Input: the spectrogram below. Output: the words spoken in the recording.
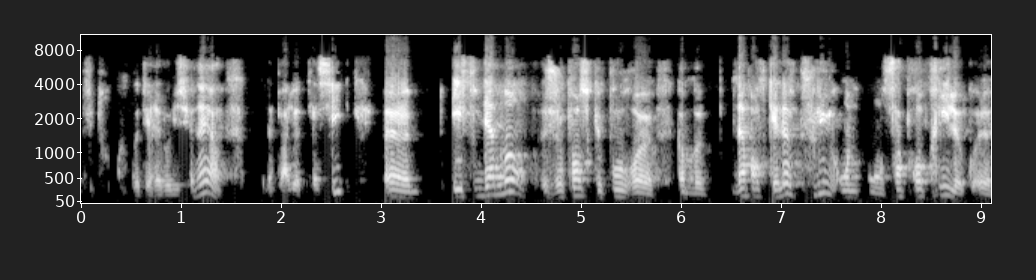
plutôt un côté révolutionnaire la période classique. Euh, et finalement, je pense que pour euh, comme n'importe quelle œuvre, plus on, on s'approprie euh,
